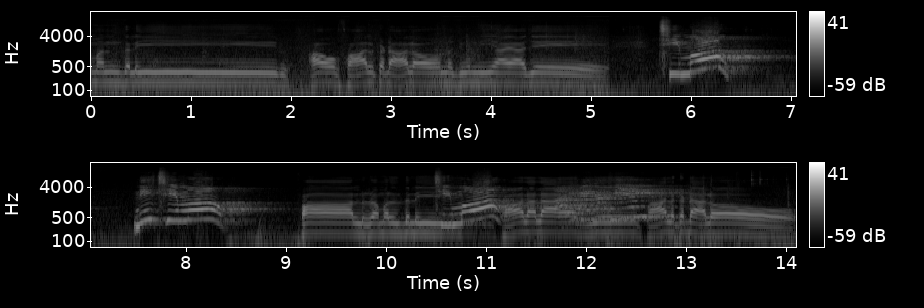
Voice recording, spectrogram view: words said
ਫਾਲ ਰਮਨਦਲੀ ਆਓ ਫਾਲ ਕਢਾ ਲਓ ਨਜੂਮੀ ਆਇਆ ਜੇ ਛੀਮੋ ਨੀ ਛੀਮੋ ਫਾਲ ਆਇਆ ਜੀ ਕਢਾ ਲਓ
